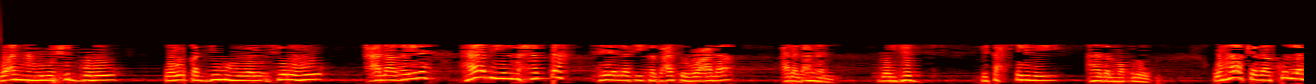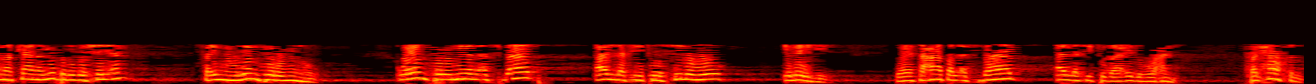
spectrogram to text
وأنه يحبه ويقدمه ويؤثره على غيره هذه المحبة هي التي تبعثه على على العمل والجد لتحصيل هذا المطلوب. وهكذا كلما كان يبغض شيئا فإنه ينفر منه وينفر من الأسباب التي توصله إليه ويتعاطى الأسباب التي تباعده عنه. فالحاصل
